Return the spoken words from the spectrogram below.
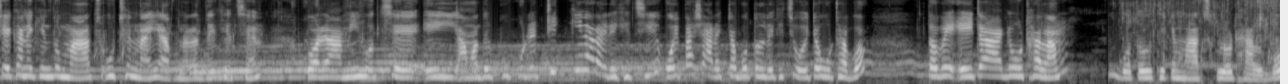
সেখানে কিন্তু মাছ উঠে নাই আপনারা দেখেছেন। পরে আমি হচ্ছে এই আমাদের পুকুরের ঠিক কিনারায় রেখেছি ওই পাশে আরেকটা বোতল রেখেছি ওইটা উঠাবো। তবে এইটা আগে উঠালাম। বোতল থেকে মাছগুলো ঢালবো।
